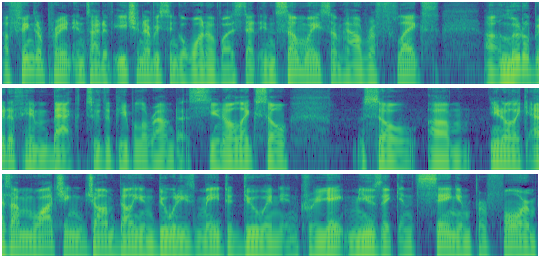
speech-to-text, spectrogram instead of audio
a fingerprint inside of each and every single one of us that in some way somehow reflects a little bit of him back to the people around us you know? Like so so um you know like as i'm watching jon bellion do what he's made to do and, and create music and sing and perform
